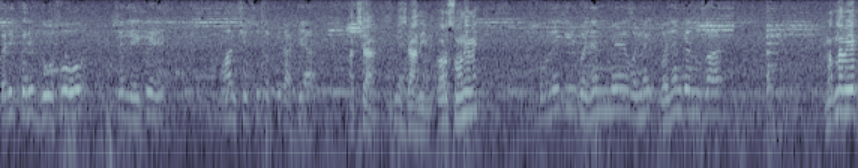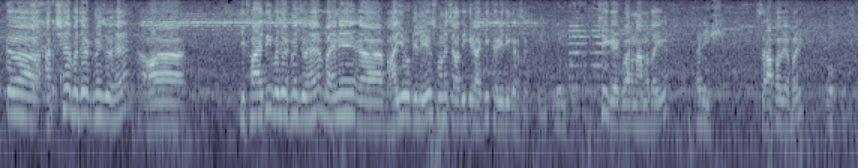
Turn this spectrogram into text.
करीब करीब 200 से लेके पाँच छः सौ तक की राखियाँ अच्छा शादी में। और सोने में? सोने की वज़न में वज़न के अनुसार। मतलब एक अच्छे बजट में जो है किफ़ायती बजट में जो है बहने भाइयों के लिए सोने चांदी की राखी खरीदी कर सकती हैं। बिल्कुल। ठीक है एक बार नाम बताइएगा। हरीश। सराफा व्यापारी? ओके।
